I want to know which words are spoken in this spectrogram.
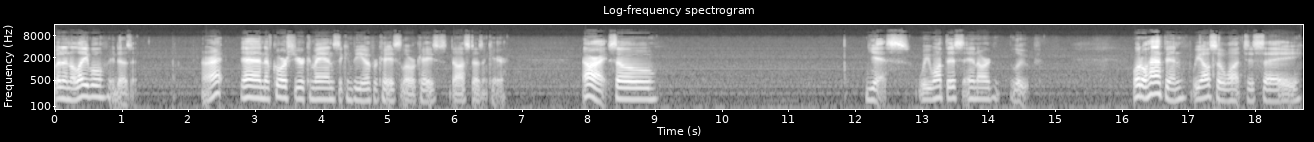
but in a label, it doesn't. Alright? And of course, your commands, it can be uppercase, lowercase, DOS doesn't care. Alright, so yes, we want this in our loop. What will happen, we also want to say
